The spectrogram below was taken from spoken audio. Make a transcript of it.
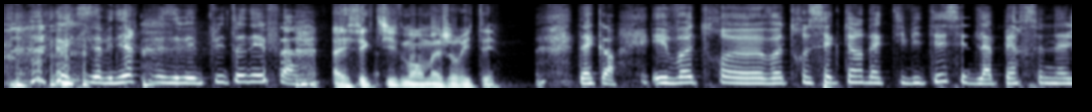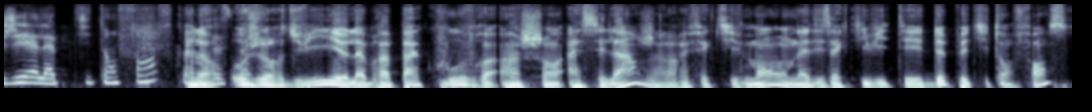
Ça veut dire que vous avez plutôt des femmes. Ah, effectivement, en majorité. D'accord. Et votre, euh, votre secteur d'activité, c'est de la personne âgée à la petite enfance? Alors aujourd'hui, euh, la BRAPA couvre un champ assez large. Alors effectivement, on a des activités de petite enfance,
